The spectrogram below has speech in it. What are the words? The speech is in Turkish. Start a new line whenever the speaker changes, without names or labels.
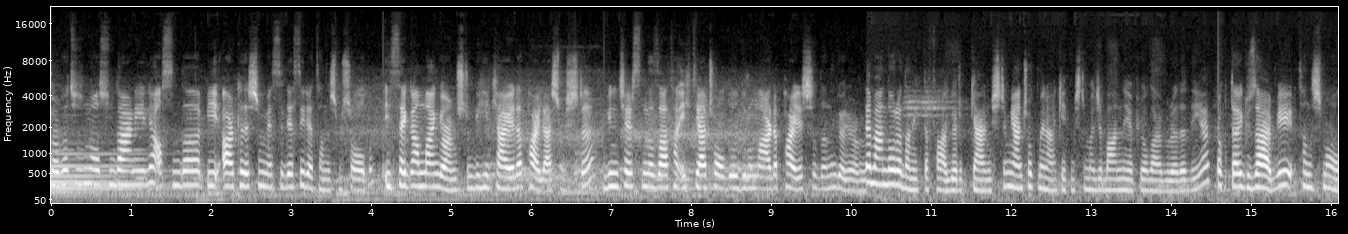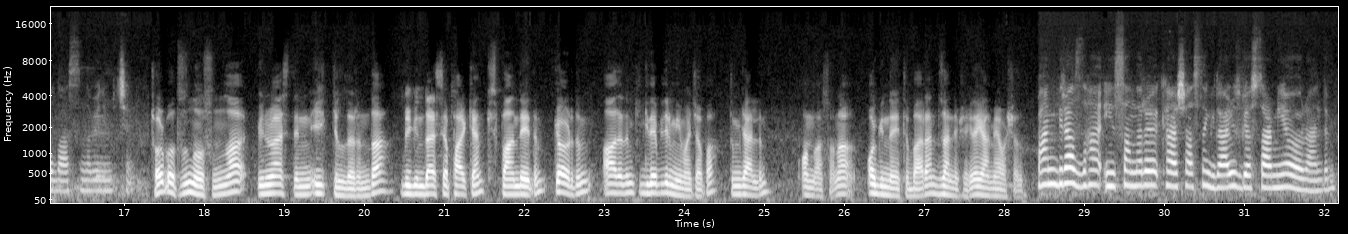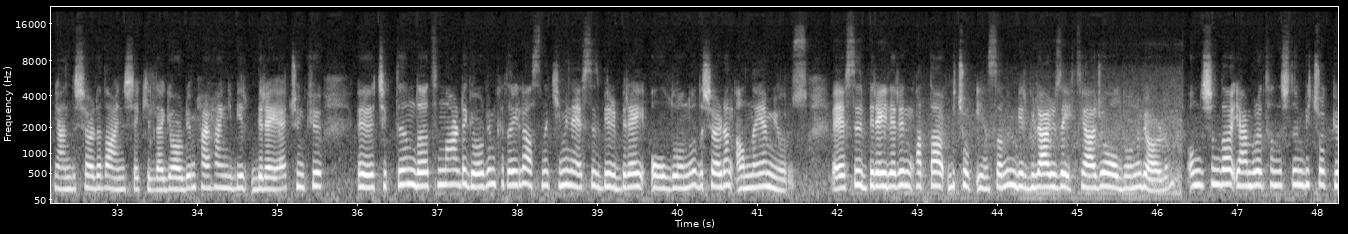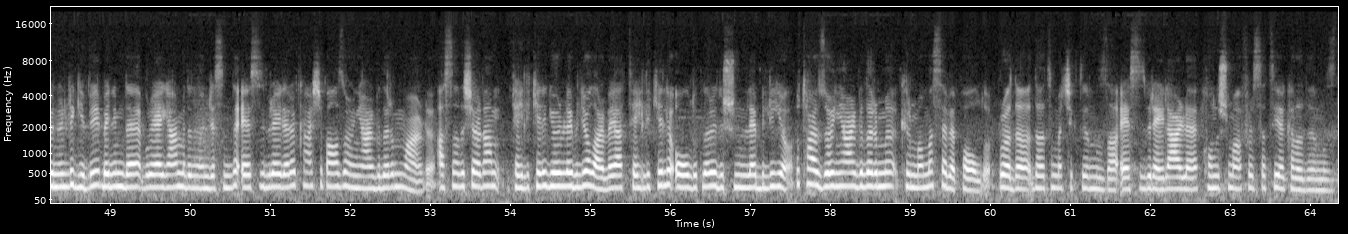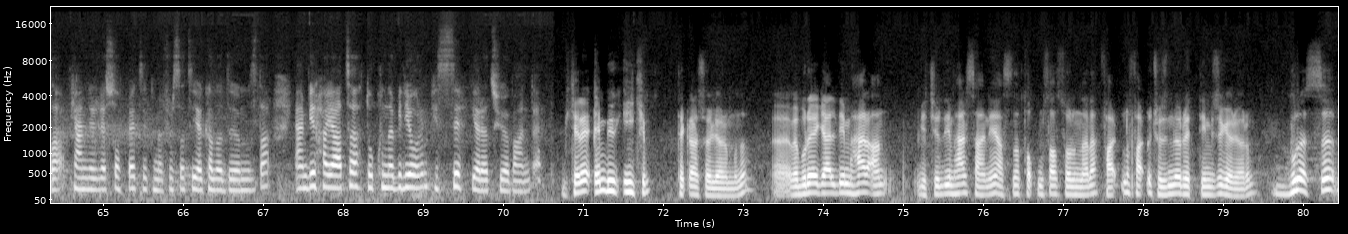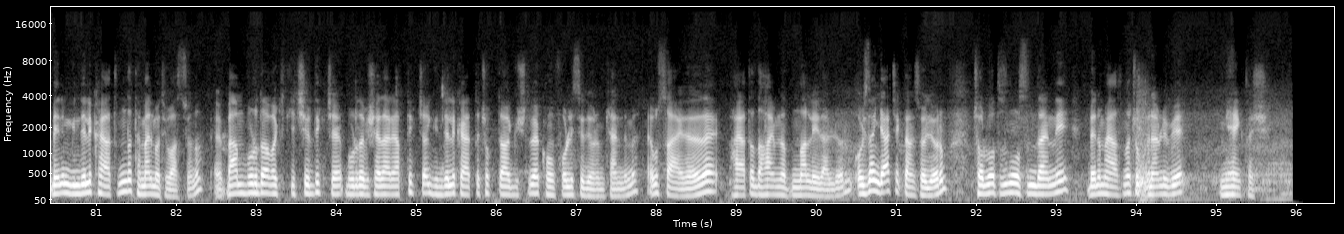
Çorba Tuzun Olsun Derneği ile aslında bir arkadaşım vesilesiyle tanışmış oldum. Instagram'dan görmüştüm, bir hikayede paylaşmıştı. Gün içerisinde zaten ihtiyaç olduğu durumlarda paylaşıldığını görüyorum. Ve ben de oradan ilk defa görüp gelmiştim. Yani çok merak etmiştim acaba ne yapıyorlar burada diye. Çok da güzel bir tanışma oldu aslında benim için.
Çorba Tuzun Olsun'la üniversitenin ilk yıllarında bir gün ders yaparken kütüphanedeydim. Gördüm. Aa dedim ki gidebilir miyim acaba? Gittim geldim. Ondan sonra o günden itibaren düzenli bir şekilde gelmeye başladım.
Ben biraz daha insanlara karşı aslında güler yüz göstermeyi öğrendim. Yani dışarıda da aynı şekilde gördüğüm herhangi bir bireye. Çünkü e, çıktığım dağıtımlarda gördüğüm kadarıyla aslında kimin evsiz bir birey olduğunu dışarıdan anlayamıyoruz. Ve evsiz bireylerin hatta birçok insanın bir güler yüze ihtiyacı olduğunu gördüm. Onun dışında yani burada tanıştığım birçok gönüllü gibi benim de buraya gelmeden öncesinde evsiz bireylere karşı bazı önyargılarım vardı. Aslında dışarıdan tehlikeli görülebiliyorlar veya tehlikeli oldukları düşünülebiliyor. Bu tarz önyargılarımı kırmama sebep oldu. Burada dağıtıma çıktığımızda, evsiz bireylerle konuşma fırsatı yakaladığımızda, kendileriyle sohbet etme fırsatı yakaladığımızda yani bir hayata dokunabiliyorum hissi yaratıyor bende.
Bir kere en büyük ilkim, tekrar söylüyorum bunu. Ee, ve buraya geldiğim her an, geçirdiğim her saniye aslında toplumsal sorunlara farklı farklı çözümler ürettiğimizi görüyorum. Burası benim gündelik hayatımın da temel motivasyonu. Ee, ben burada vakit geçirdikçe, burada bir şeyler yaptıkça gündelik hayatta çok daha güçlü ve konforlu hissediyorum kendimi. Ve bu sayede de hayata daha emin adımlarla ilerliyorum. O yüzden gerçekten söylüyorum. Çorba Tuzun Olsun Derneği benim hayatımda çok önemli bir mihenk taşı.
